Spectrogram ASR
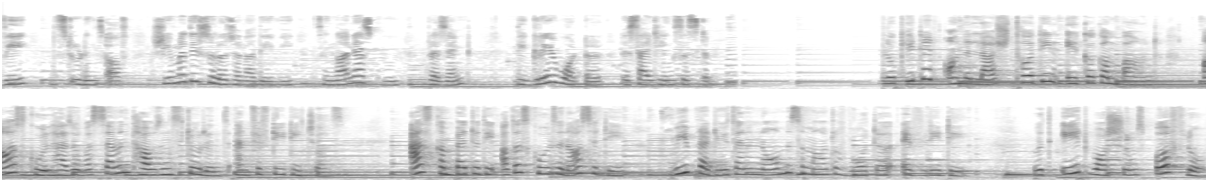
We, the students of Srimati Sulochana Devi Singhania School, present the grey water recycling system. Located on a lush 13 acre compound, our school has over 7,000 students and 50 teachers. As compared to the other schools in our city, we produce an enormous amount of water every day. With 8 washrooms per floor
